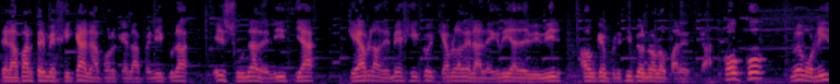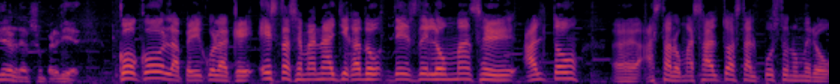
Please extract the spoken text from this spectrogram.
de la parte mexicana porque la película es una delicia que habla de México y que habla de la alegría de vivir, aunque en principio no lo parezca. Coco, nuevo líder del Super 10. Coco, la película que esta semana ha llegado desde lo más eh, alto eh, hasta lo más alto, hasta el puesto número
